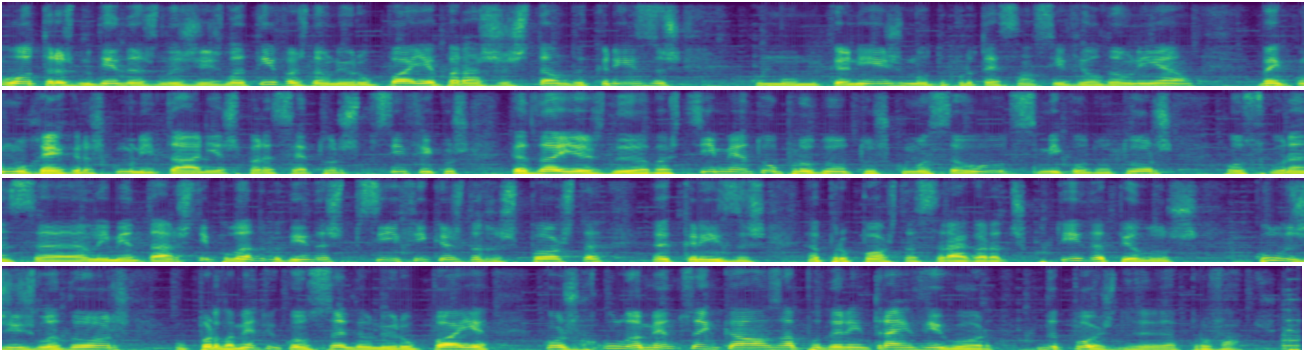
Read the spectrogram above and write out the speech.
outras medidas legislativas da União Europeia para a gestão de crises, como o mecanismo de proteção civil da União, bem como regras comunitárias para setores específicos, cadeias de abastecimento ou produtos como a saúde, semicondutores ou segurança alimentar, estipulando medidas específicas de resposta a crises. A proposta será agora discutida pelos colegisladores, o Parlamento e o Conselho da União Europeia, com os regulamentos em causa a poderem entrar em vigor depois de aprovados.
